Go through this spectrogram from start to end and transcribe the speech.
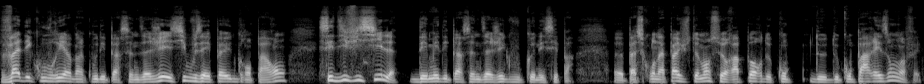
va découvrir d'un coup des personnes âgées. Et si vous n'avez pas eu de grands-parents, c'est difficile d'aimer des personnes âgées que vous connaissez pas, Euh, parce n'a pas justement ce rapport de, comp- de, de comparaison en fait.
